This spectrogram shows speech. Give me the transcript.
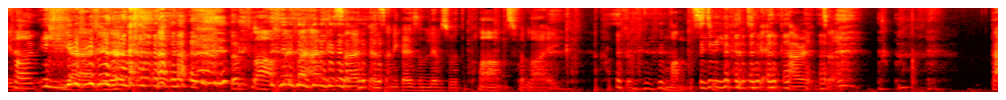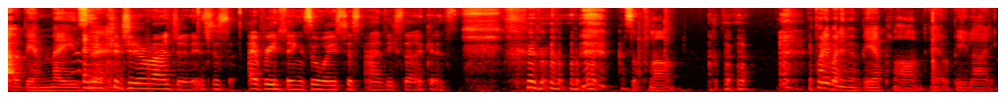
in a- yeah, in a- the plant by Andy Serkis, and he goes and lives with the plants for like a couple of months to, to get in character. That would be amazing. Could you imagine? It's just everything's always just Andy Serkis. as a plant. It probably won't even be a plant. It would be like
